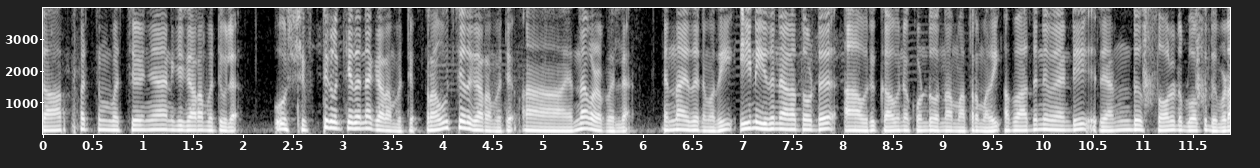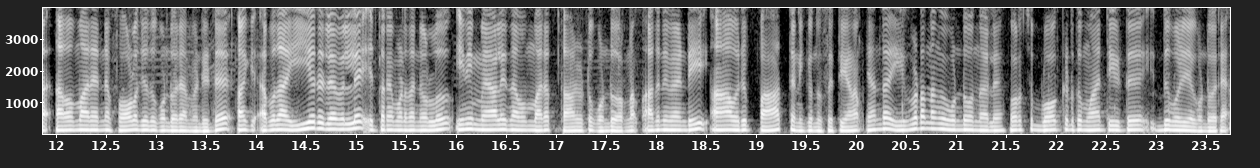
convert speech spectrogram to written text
കാർപ്പറ്റും വെച്ച് കഴിഞ്ഞാൽ എനിക്ക് കയറാൻ പറ്റൂല. ഓ ഷിഫ്റ്റ് ക്ലിക്ക് ചെയ്ത് തന്നെ കയറാൻ പറ്റും. ക്രൗച്ച് ചെയ്ത് കയറാൻ പറ്റും. ആ എന്നാൽ കുഴപ്പമില്ല. എന്നാ ഇതിന് മതി. ഇനി ഇതിനകത്തോട്ട് ആ ഒരു കവിനെ കൊണ്ടുവന്നാൽ മാത്രം മതി. അപ്പൊ അതിന് വേണ്ടി രണ്ട് സോളിഡ് ബ്ലോക്ക് ഇത് ഇവിടെ. അവന്മാരെ എന്നെ ഫോളോ ചെയ്ത് കൊണ്ടുവരാൻ വേണ്ടിയിട്ട്. ഓക്കെ അപ്പൊ ദാ ഈ ഒരു ലെവലിൽ ഇത്രയും മണി തന്നെ ഉള്ളൂ. ഇനി മേളിൽ നിന്ന് അവന്മാരെ താഴോട്ട് കൊണ്ടുവരണം. അതിന് വേണ്ടി ആ ഒരു പാത്ത് എനിക്കൊന്ന് സെറ്റ് ചെയ്യണം. ഞാൻ എന്താ ഇവിടെ നിന്ന് കൊണ്ടുവന്നാൽ? കുറച്ച് ബ്ലോക്ക് എടുത്ത് മാറ്റിയിട്ട് ഇത് വഴിയേ കൊണ്ടുവരാം.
